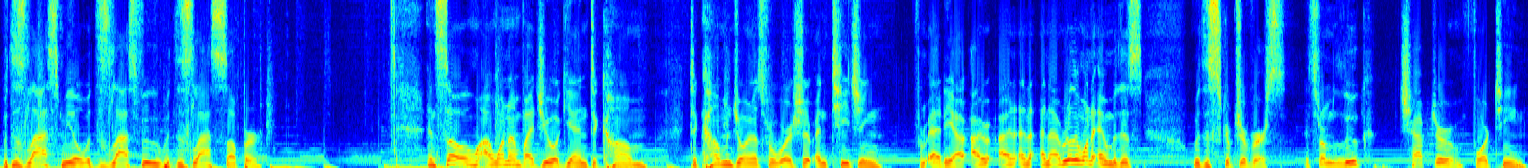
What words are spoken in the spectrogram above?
with his last meal, with his last food, with his last supper. And so I want to invite you again to come, to come join us for worship and teaching from Eddie. I, I, and, and I really want to end with this, with the scripture verse. It's from Luke chapter 14.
